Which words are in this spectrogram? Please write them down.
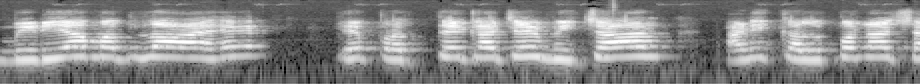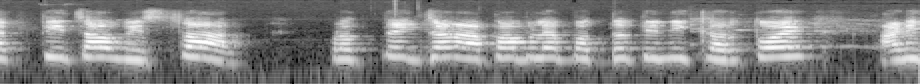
मीडिया मधलं आहे. हे प्रत्येकाचे विचार आणि कल्पना शक्तीचा विस्तार प्रत्येक जण आपापल्या पद्धतीने करतोय. आणि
